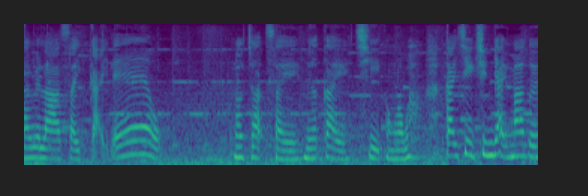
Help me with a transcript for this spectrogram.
ได้เวลาใส่ไก่แล้ว เราจะใส่เนื้อไก่ฉีกของเรา ไก่ฉีกชิ้นใหญ่มากเลย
